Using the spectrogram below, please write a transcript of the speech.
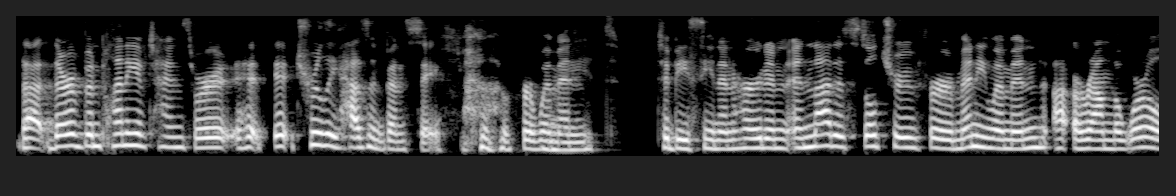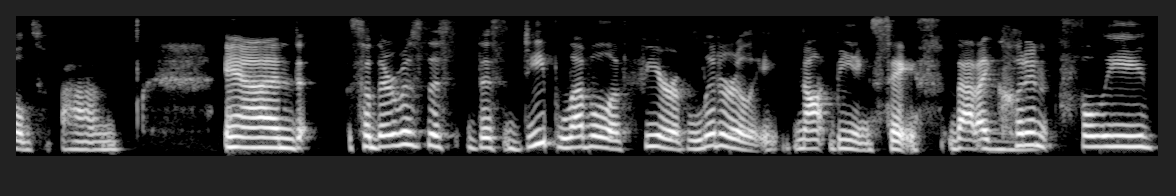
that there have been plenty of times where it, it truly hasn't been safe for women right. to be seen and heard. And, and that is still true for many women uh, around the world. Um, and so there was this this deep level of fear of literally not being safe that I mm-hmm. couldn't fully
